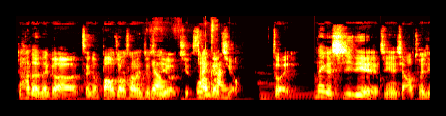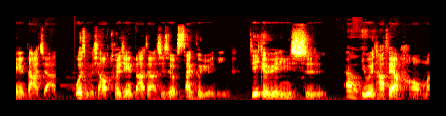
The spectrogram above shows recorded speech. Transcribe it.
就它的那个整个包装上面就是有九三个九，对，那个系列今天想要推荐给大家，为什么想要推荐给大家？其实有三个原因，第一个原因是，嗯，因为它非常好买，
